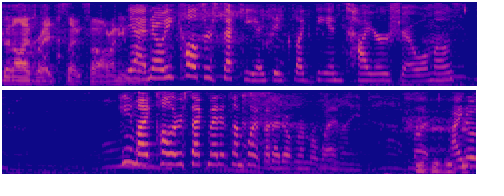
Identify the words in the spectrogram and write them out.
that I've read so far, anyway. Yeah, no, he calls her Seki, I think, like the entire show almost. He might call her Sekhmet at some point, but I don't remember when. But I know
